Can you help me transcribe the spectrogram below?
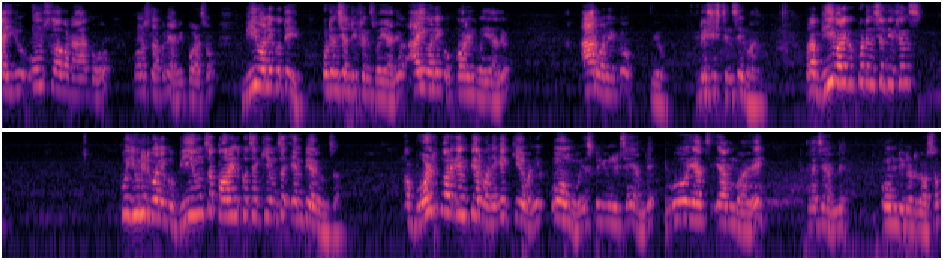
I यो ओम्स लबाट आएको हो ओम्स ल पनि हामी पढ्छौँ। भी भनेको त्यही पोटेन्सियल डिफ्रेन्स भइहाल्यो आई भनेको करेन्ट भइहाल्यो आर भनेको यो रेसिस्टेन्सै भयो। र भी भनेको पोटेन्सियल डिफ्रेन्स को युनिट भनेको भी हुन्छ करेन्टको चाहिँ के हुन्छ एम्पियर हुन्छ। अब भोल्ट पर एम्पियर भनेकै के हो भने ओम हो यसको युनिट चाहिँ हामीले ओएचएम भयो है यसलाई चाहिँ हामीले ओम डिनोट गर्छौँ।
